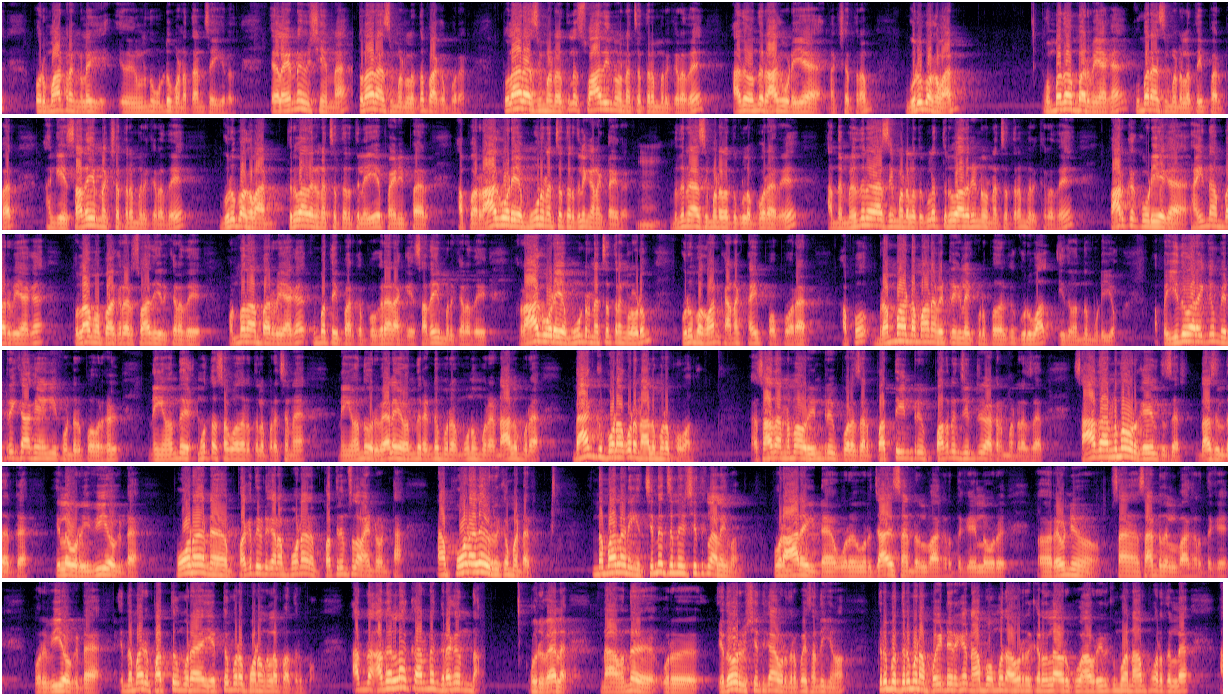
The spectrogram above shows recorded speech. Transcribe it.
ஒரு மாற்றங்களை இவர்கள் வந்து உண்டு பண்ணத்தான் செய்கிறது. இதில் என்ன விஷயம்னா துளாராசி மண்டலத்தை பார்க்க போகிறார் துளாராசி மண்டலத்தில் சுவாதின்னு ஒரு நட்சத்திரம் இருக்கிறது. அது வந்து ராகுவுடைய நட்சத்திரம். குரு பகவான் ஒன்பதாம் பார்வையாக கும்பராசி மண்டலத்தை பார்ப்பார். அங்கே சதயம் நட்சத்திரம் இருக்கிறது. குரு பகவான் திருவாதிரை நட்சத்திரத்திலேயே பயணிப்பார். அப்போ ராகுவுடைய மூணு நட்சத்திரத்திலையும் கனெக்ட் ஆகிறார் மிதுனராசி மண்டலத்துக்குள்ளே போகிறாரு அந்த மிதுனராசி மண்டலத்துக்குள்ளே திருவாதிரைன்னு ஒரு நட்சத்திரம் இருக்கிறது. பார்க்கக்கூடிய ஐந்தாம் பார்வையாக துலாமை பார்க்குறார் சுவாதி இருக்கிறது. ஒன்பதாம் பார்வையாக கும்பத்தை பார்க்க போகிறார். அங்கே சதயம் இருக்கிறது. ராகுவுடைய மூன்று நட்சத்திரங்களோடும் குரு பகவான் கனெக்ட் ஆகி போக போகிறார் அப்போது பிரம்மாண்டமான வெற்றிகளை கொடுப்பதற்கு குருவால் இது வந்து முடியும். அப்போ இதுவரைக்கும் வெற்றிக்காக இயங்கி கொண்டிருப்பவர்கள் நீங்கள் வந்து மூத்த சகோதரத்தில் பிரச்சனை நீங்கள் வந்து ஒரு வேலையை வந்து ரெண்டு முறை மூணு முறை நாலு முறை பேங்க்கு போனால் கூட நாலு முறை போவாங்க. சாதாரணமாக ஒரு இன்டர்வியூ போகிறேன் சார். பத்து இன்டர்வியூ பதினஞ்சு இன்டர்வியூ அட்டன் பண்ணுறேன் சார். சாதாரணமாக ஒரு கையெழுத்து சார் தாசில்தார்கிட்ட இல்லை ஒரு விஓ கிட்ட. போனால் நான் பக்கத்து வீட்டுக்காரன் போனால் பத்து நிமிஷத்தில் வாங்கிட்டு வந்துட்டேன். நான் போனாலே அவர் இருக்க மாட்டார். இந்த மாதிரிலாம் நீங்கள் சின்ன சின்ன விஷயத்துக்குலாம் அலைவாங்க. ஒரு ஆர்ஐ ஒரு ஒரு ஜாதி சான்றிதழ் வாங்குறதுக்கு இல்லை ஒரு ரெவன்யூ சா சான்றிதழ் வாங்குறதுக்கு ஒரு விஓ கிட்ட. இந்த மாதிரி பத்து முறை எட்டு முறை போனவங்களாம் பார்த்துருப்போம். அந்த அதெல்லாம் காரணம் கிரகம்தான். ஒரு வேலை நான் வந்து ஒரு ஏதோ ஒரு விஷயத்துக்காக ஒருத்தரை போய் சந்திக்கணும். திரும்ப திரும்ப நான் போயிட்டே இருக்கேன். நான் போகும்போது அவர் இருக்கிறதில்ல அவர் அவர் இருக்கும்போது நான் போகிறதில்ல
